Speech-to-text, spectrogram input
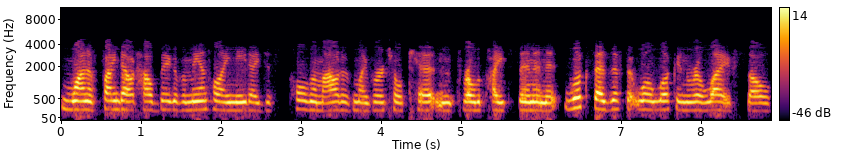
want to find out how big of a manhole I need, I just pull them out of my virtual kit and throw the pipes in, and it looks as if it will look in real life. So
